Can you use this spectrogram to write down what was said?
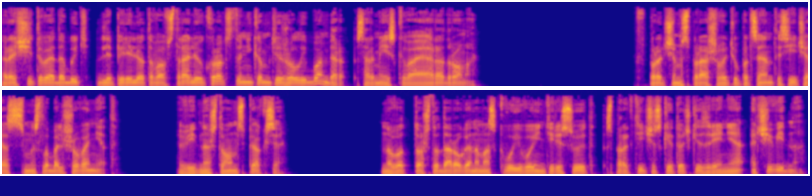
рассчитывая добыть для перелета в Австралию к родственникам тяжелый бомбер с армейского аэродрома. Впрочем, спрашивать у пациента сейчас смысла большого нет. Видно, что он спекся. Но вот то, что дорога на Москву его интересует с практической точки зрения, очевидно.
